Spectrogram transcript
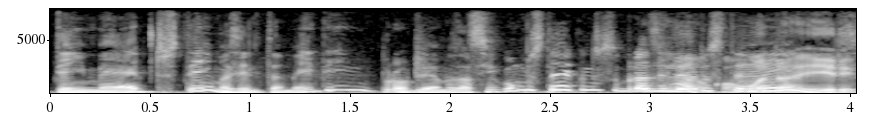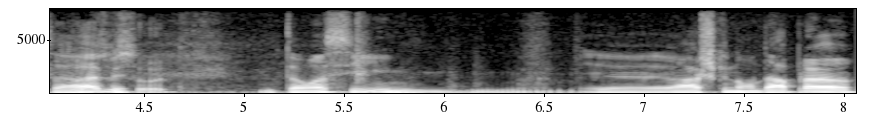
tem méritos, tem, mas ele também tem problemas, assim como os técnicos brasileiros Ah, têm, sabe? Então, assim, é, acho que não dá pra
